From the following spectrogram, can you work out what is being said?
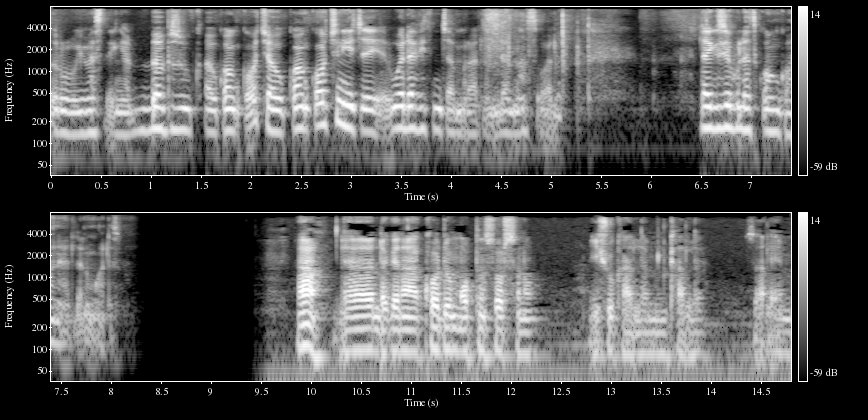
ጥሩ ይመስለኛል። በብዙ ቋንቋዎች ያው ቋንቋዎችን ወደፊት እንጨምራለን ብለን እናስባለን። ለጊዜ ሁለት ቋንቋ ነው ያለን ማለት ነው። እንደገና code ኡም open source ነው። issue ካለ ምን ካለ እዛ ላይም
